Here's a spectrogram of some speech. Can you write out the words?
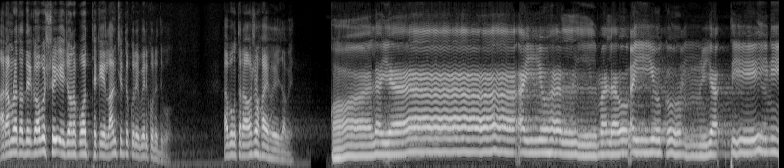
আর আমরা তাদেরকে অবশ্যই এই জনপদ থেকে লাঞ্ছিত করে বের করে দেব এবং তারা অসহায় হয়ে যাবে। قال يا أيها الملأ أيكم يأتيني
